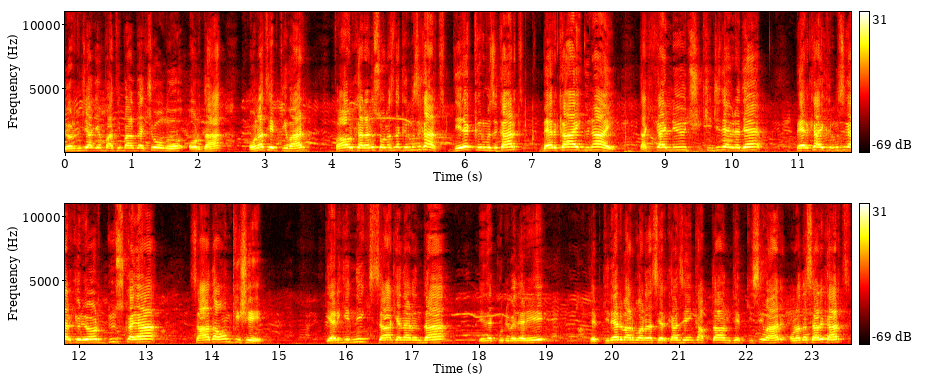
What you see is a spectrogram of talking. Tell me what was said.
Dördüncü hakem Fatih Bardakçıoğlu orada. Ona tepki var. Faul kararı sonrasında kırmızı kart. Direkt kırmızı kart. Berkay Günay. Dakika 53. ikinci devrede Berkay kırmızı kart görüyor. Düzkaya sahada 10 kişi. Gerginlik sağ kenarında. Yedek kulübeleri. Tepkiler var bu arada. Serkan Zeyn kaptan tepkisi var. Ona da sarı kart.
